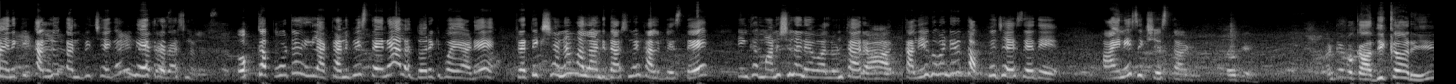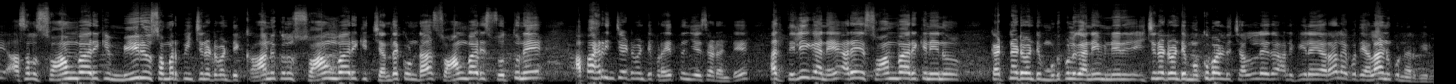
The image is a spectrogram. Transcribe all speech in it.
ఆయనకి కళ్ళు కనిపించేగా నేత్ర దర్శనం ఒక్క పూట ఇలా కనిపిస్తేనే అలా దొరికిపోయాడే. ప్రతి క్షణం అలాంటి దర్శనం కల్పిస్తే ఇంకా మనుషులు అనే వాళ్ళు ఉంటారా? కలియుగం అంటే తప్పు చేసేదే. ఆయనే శిక్షిస్తాడు. ఓకే. అంటే ఒక అధికారి అసలు స్వామివారికి మీరు సమర్పించినటువంటి కానుకలు స్వామివారికి చెందకుండా స్వామివారి సొత్తునే అపహరించేటువంటి ప్రయత్నం చేశాడంటే అది తెలియగానే అరే స్వామివారికి నేను కట్టినటువంటి ముడుపులు కానీ నేను ఇచ్చినటువంటి మొక్కుబళ్ళు చల్లలేదు అని ఫీల్ అయ్యారా? లేకపోతే ఎలా అనుకున్నారు మీరు?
